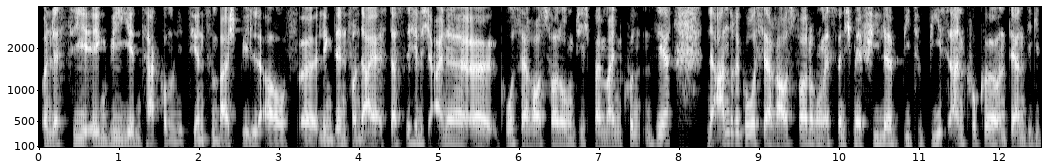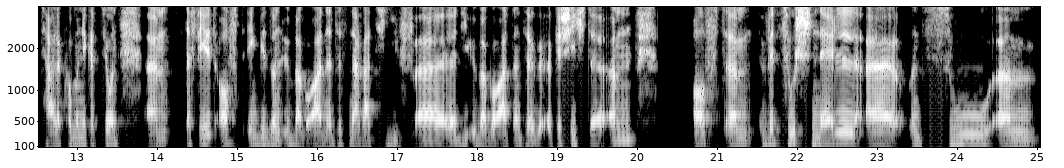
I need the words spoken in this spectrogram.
und lässt sie irgendwie jeden Tag kommunizieren, zum Beispiel auf äh, LinkedIn. Von daher ist das sicherlich eine äh, große Herausforderung, die ich bei meinen Kunden sehe. Eine andere große Herausforderung ist, wenn ich mir viele B2Bs angucke und deren digitale Kommunikation, ähm, da fehlt oft irgendwie so ein übergeordnetes Narrativ. Äh, äh, die übergeordnete Geschichte. Ähm, oft ähm, wird zu schnell äh, und zu ähm,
